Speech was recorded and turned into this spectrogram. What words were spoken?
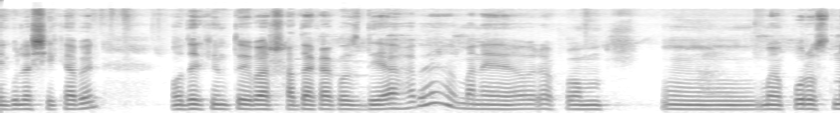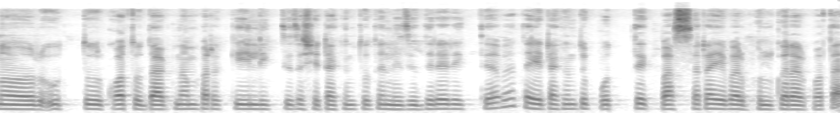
এগুলো শেখাবেন। ওদের কিন্তু এবার সাদা কাগজ দেওয়া হবে মানে ওরকম প্রশ্নর উত্তর কত দাগ নাম্বার কী লিখতেছে সেটা কিন্তু ওদের নিজেদেরই লিখতে হবে। তাই এটা কিন্তু প্রত্যেক বাচ্চারা এবার ভুল করার কথা।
